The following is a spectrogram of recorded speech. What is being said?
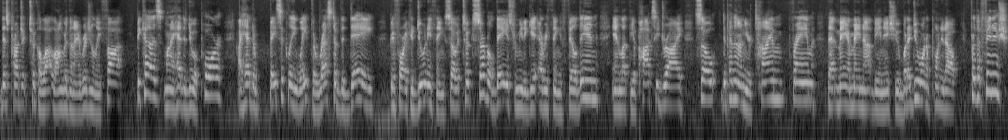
this project took a lot longer than I originally thought because when I had to do a pour, I had to basically wait the rest of the day before I could do anything. So it took several days for me to get everything filled in and let the epoxy dry. So depending on your time frame, that may or may not be an issue, but I do want to point it out. For the finish,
